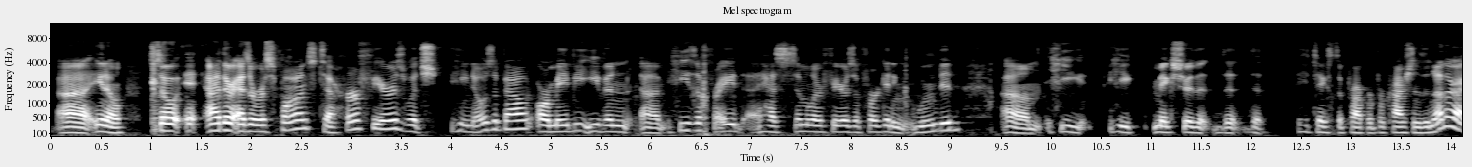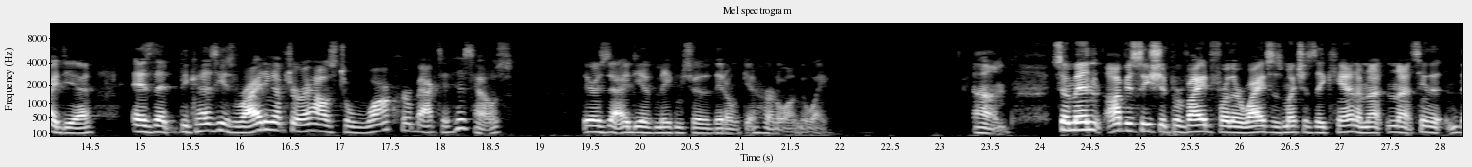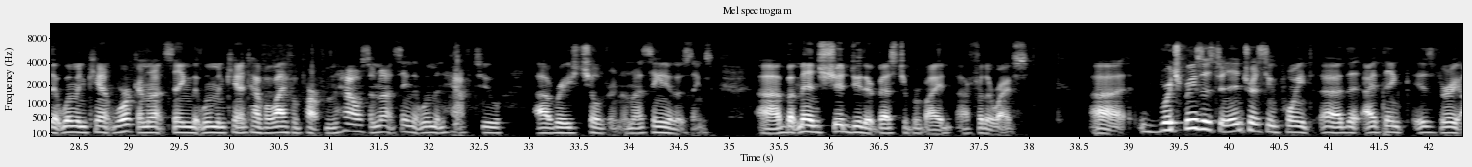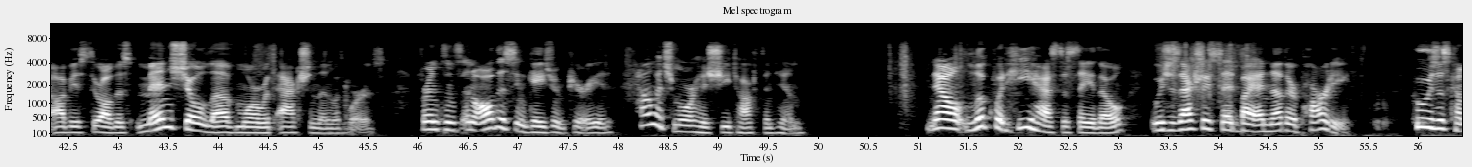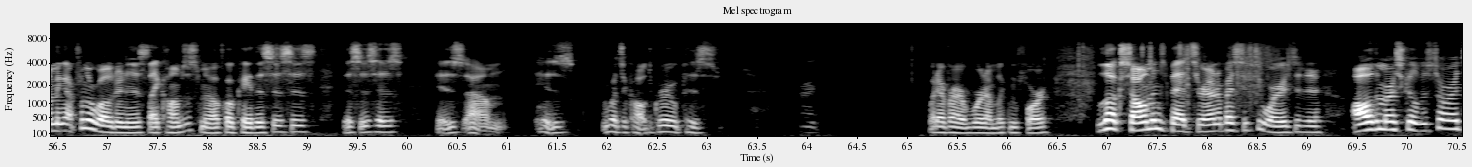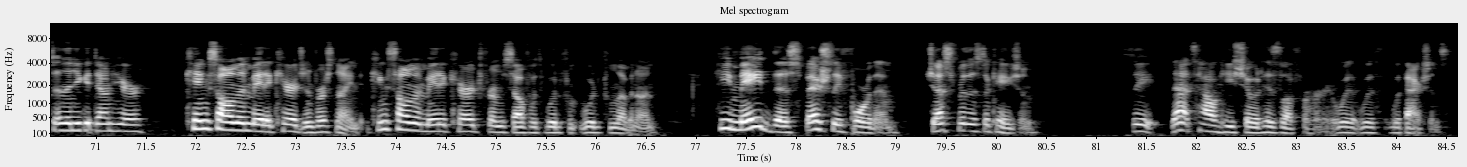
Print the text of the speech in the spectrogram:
uh, you know, so it, either as a response to her fears, which he knows about, or maybe even um, he's afraid, has similar fears of her getting wounded. Um, he he makes sure that, that that he takes the proper precautions. Another idea is that because he's riding up to her house to walk her back to his house, there's the idea of making sure that they don't get hurt along the way. Um, so men obviously should provide for their wives as much as they can. I'm not I'm not saying that, that women can't work. I'm not saying that women can't have a life apart from the house. I'm not saying that women have to uh, raise children. I'm not saying any of those things. Uh, but men should do their best to provide uh, for their wives. Uh, which brings us to an interesting point uh, that I think is very obvious through all this. Men show love more with action than with words. For instance, in all this engagement period, how much more has she talked than him? Now, look what he has to say, though, which is actually said by another party. Who is this coming up from the wilderness like columns of smoke? Okay, this is his this is his his um his what's it called? Group, his Right. whatever word I'm looking for. Look, Solomon's bed surrounded by sixty warriors, da, da, da. all of them are skilled with swords, and then you get down here. King Solomon made a carriage in verse nine. King Solomon made a carriage for himself with wood from wood from Lebanon. He made this specially for them, just for this occasion. See, that's how he showed his love for her with with with actions.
